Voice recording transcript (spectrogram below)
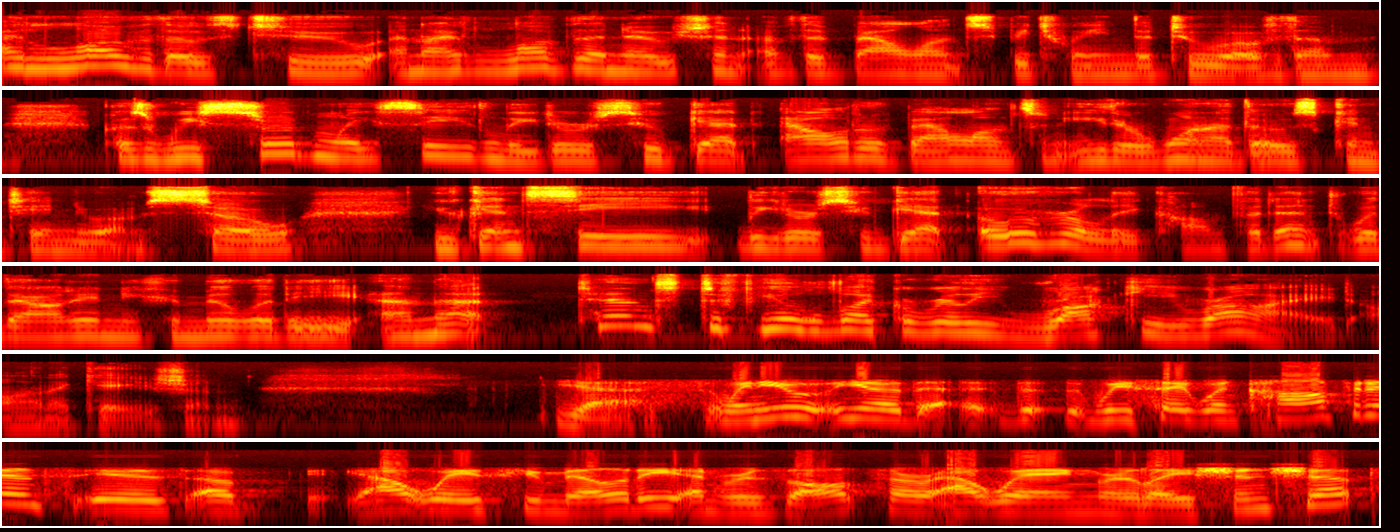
I love those two, and I love the notion of the balance between the two of them because we certainly see leaders who get out of balance in either one of those continuums. So you can see leaders who get overly confident without any humility, and that tends to feel like a really rocky ride on occasion. Yes, when you you know the, the, we say when confidence is uh, outweighs humility and results are outweighing relationships,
